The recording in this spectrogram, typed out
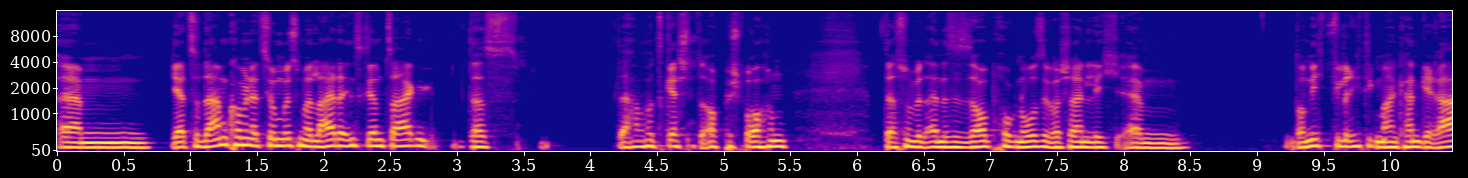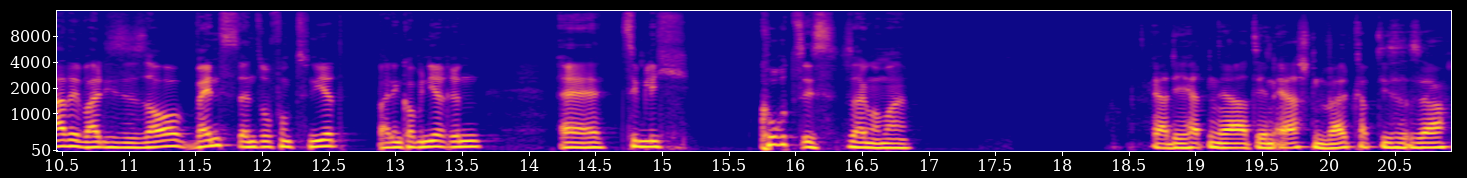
Ähm, ja, zur Damenkombination müssen wir leider insgesamt sagen, dass, da haben wir uns gestern auch besprochen, dass man mit einer Saisonprognose wahrscheinlich ähm, noch nicht viel richtig machen kann, gerade weil die Saison, wenn es denn so funktioniert, bei den Kombiniererinnen äh, ziemlich kurz ist, sagen wir mal. Ja, die hätten ja den ersten Weltcup dieses Jahr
